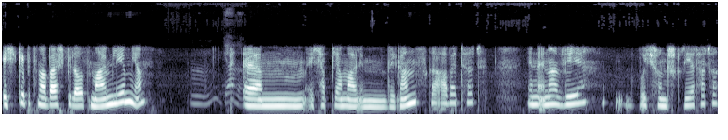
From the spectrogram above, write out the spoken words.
ich gebe jetzt mal Beispiele aus meinem Leben, ja. gerne. Ähm, ich habe ja mal im Veganz gearbeitet in NRW, wo ich schon studiert hatte.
